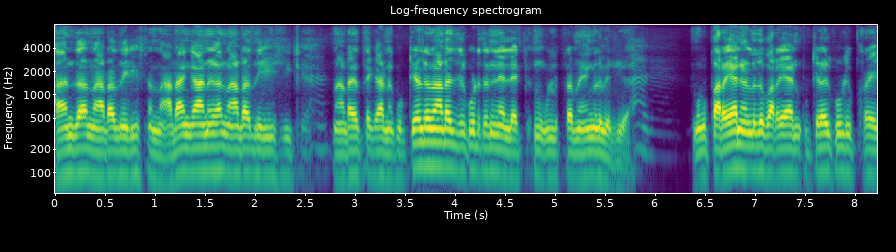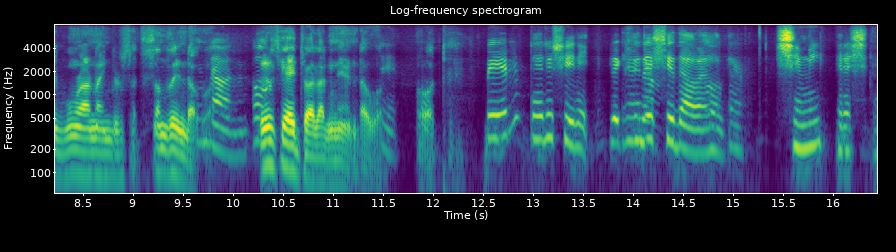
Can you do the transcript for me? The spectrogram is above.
അതെന്താ നാടക നിരീക്ഷണം? നാടകം കാണുക നാടകം നിരീക്ഷിക്കുക. നാടകത്തെ കാണുക. കുട്ടികളുടെ നാടകത്തിൽ കൂടി തന്നെയല്ല ഏറ്റവും കൂടുതൽ പ്രമേയങ്ങൾ വരിക. നമുക്ക് പറയാനുള്ളത് പറയാൻ കുട്ടികൾ കൂടി പറയുമ്പോഴാണ് അതിന്റെ ഒരു സത്യസന്ധത ഉണ്ടാവുക. തീർച്ചയായിട്ടും അത് അങ്ങനെ ഉണ്ടാവുക പേര്? പേര് ഷിനി. രക്ഷിതാവാണ്. ഷിമി രക്ഷിത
